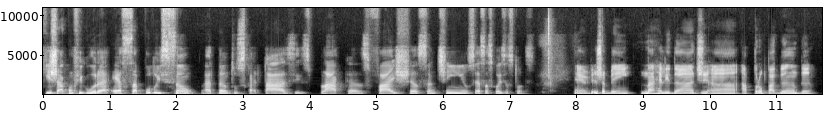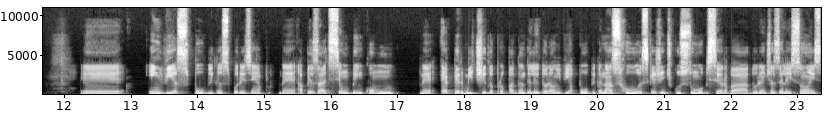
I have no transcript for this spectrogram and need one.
que já configura essa poluição, né? tantos cartazes, placas, faixas, santinhos, essas coisas todas. É, veja bem, na realidade, a, a propaganda é, em vias públicas, por exemplo, né, apesar de ser um bem comum, né, é permitida a propaganda eleitoral em via pública, nas ruas que a gente costuma observar durante as eleições,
